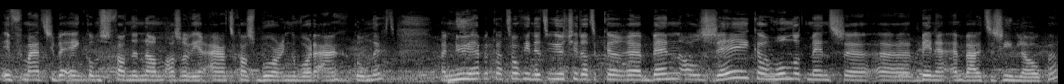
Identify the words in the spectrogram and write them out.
informatiebijeenkomst van de NAM... als er weer aardgasboringen worden aangekondigd. Maar nu heb ik er toch in het uurtje dat ik er eh, ben... al zeker 100 mensen uh, binnen en buiten zien lopen.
